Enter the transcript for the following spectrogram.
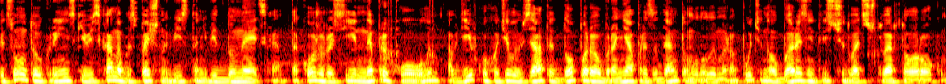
відсунути українські війська на безпечну відстань від Донецька. Також Росії не приховували. Авдіївку хотіли взяти до переобрання президентом Володимира Путіна у березні 2024 року.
